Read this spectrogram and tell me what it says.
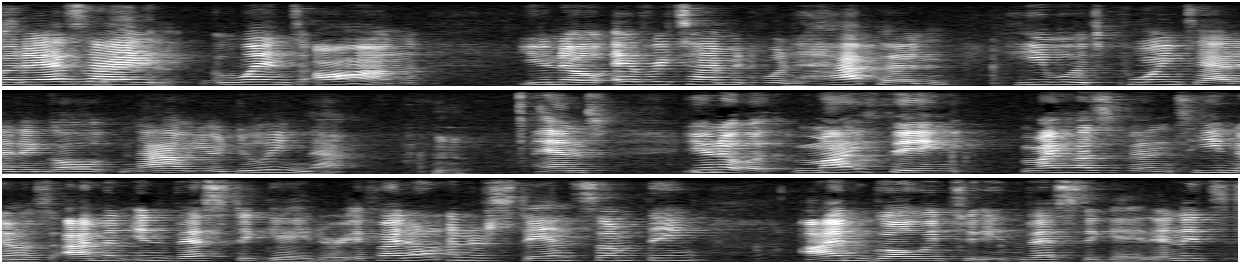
But as I went on, you know, every time it would happen, he would point at it and go, Now you're doing that. good. And, you know, my thing my husband, he knows I'm an investigator. If I don't understand something, I'm going to investigate. And it's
